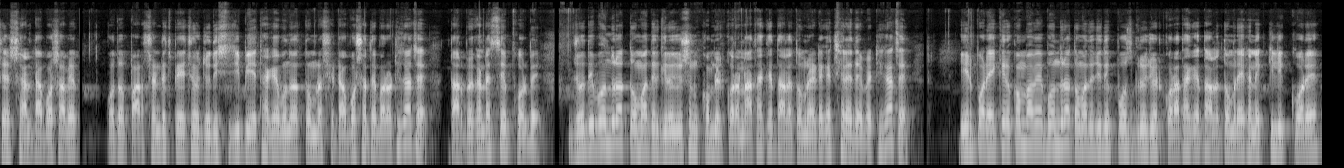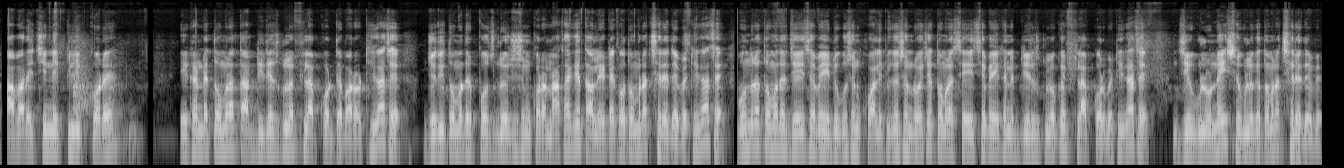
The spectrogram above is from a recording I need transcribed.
সে সালটা বসাবে। কত পার্সেন্টেজ পেয়েছ, যদি সিজিপিএ থাকে বন্ধুরা, তোমরা সেটাও বসাতে পারো, ঠিক আছে? তারপর এখানটায় সেভ করবে। যদি বন্ধুরা তোমাদের গ্র্যাজুয়েশন কমপ্লিট করা না থাকে, তাহলে তোমরা এটাকে ছেড়ে দেবে, ঠিক আছে? এরপর একই রকমভাবে বন্ধুরা, তোমাদের যদি পোস্ট গ্রাজুয়েট করা থাকে, তাহলে তোমরা এখানে ক্লিক করে, আবার এই চিহ্নে ক্লিক করে এখানটায় তোমরা তার ডিটেলসগুলো ফিল আপ করতে পারো, ঠিক আছে? যদি তোমাদের পোস্ট গ্রাজুয়েশন করা না থাকে, তাহলে এটাকেও তোমরা ছেড়ে দেবে, ঠিক আছে? বন্ধুরা, তোমাদের যে হিসাবে এডুকেশন কোয়ালিফিকেশন রয়েছে, তোমরা সেই হিসেবে এখানে ডিটেলসগুলোকে ফিল আপ করবে, ঠিক আছে? যেগুলো নেই, সেগুলোকে তোমরা ছেড়ে দেবে।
